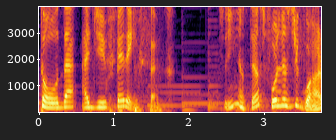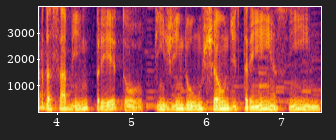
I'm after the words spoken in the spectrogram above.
toda a diferença. Sim, até as folhas de guarda, sabe, em preto, fingindo um chão de trem, assim.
